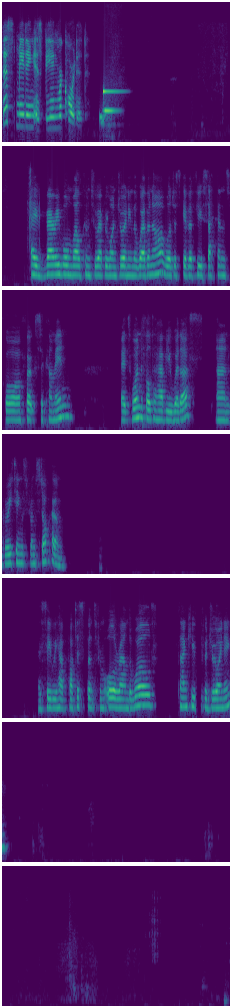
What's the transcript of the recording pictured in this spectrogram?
This meeting is being recorded. A very warm welcome to everyone joining the webinar. We'll just give a few seconds for folks to come in. It's wonderful to have you with us and greetings from Stockholm. I see we have participants from all around the world. Thank you for joining.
